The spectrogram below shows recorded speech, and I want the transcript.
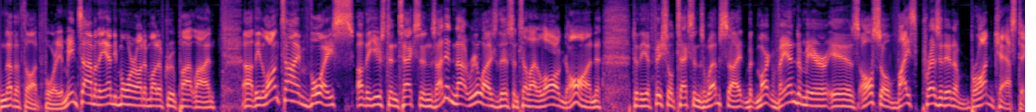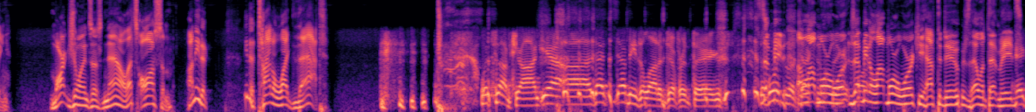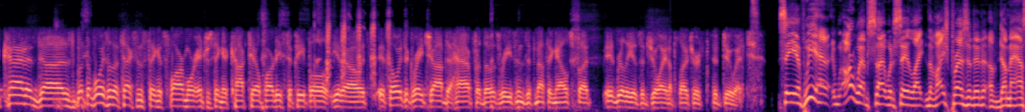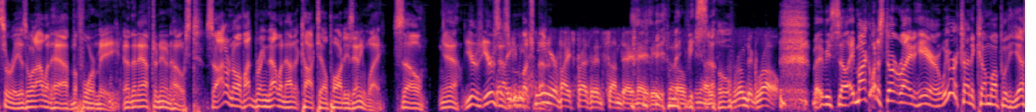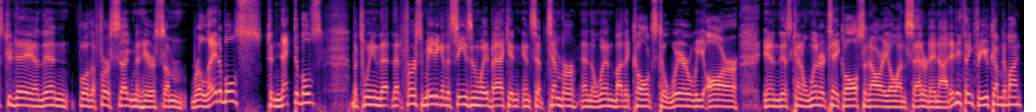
Another thought for you. Meantime, on the Andy Moore Automotive Group hotline, uh, the longtime voice of the Houston Texans. I did not realize this until I logged on to the official Texans website, but Marc Vandermeer is also vice president of broadcasting. Marc joins us now. That's awesome. I need a need a title like that. What's up, John? Yeah, uh, that that means a lot of different things. Does that mean a lot more work? Does that mean a lot more work you have to do? Is that what that means? It kind of does, but the voice of the Texans thing is far more interesting at cocktail parties to people. You know, it's it's always a great job to have for those reasons, if nothing else. But it really is a joy and a pleasure to do it. See, if we had our website would say like the vice president of dumbassery is what I would have before me, and then afternoon host. So I don't know if I'd bring that one out at cocktail parties anyway. So yeah, yours yours well, is you could much be senior vice president someday, maybe. So, maybe you know, so. Room to grow. maybe so. Hey, Marc, I want to start right here. We were trying to come up with yesterday, and then for the first segment here, some relatables, connectables between that that first meeting of the season way back in in September and the win by the Colts to where we are in this kind of winner take all scenario on Saturday night. Anything for you come to mind?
